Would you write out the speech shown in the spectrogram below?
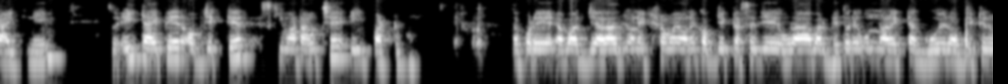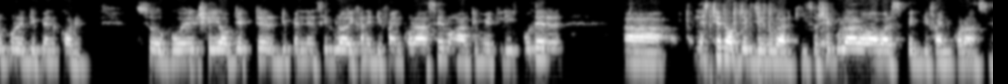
টাইপ নেম তো এই টাইপের অবজেক্টের স্কিমাটা হচ্ছে এই পার্টটুকু তারপরে আবার যারা অনেক সময় অনেক অবজেক্ট আছে যে ওরা আবার ভেতরে অন্য আরেকটা গোয়ের অবজেক্টের উপরে ডিপেন্ড করে। সো গোয়ের সেই অবজেক্টের ডিপেন্ডেন্সি গুলো এখানে ডিফাইন করা আছে এবং আলটিমেটলি ওদের নেস্টেড অবজেক্ট যেগুলো আর কি সো সেগুলোরও আবার স্পেক ডিফাইন করা আছে।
